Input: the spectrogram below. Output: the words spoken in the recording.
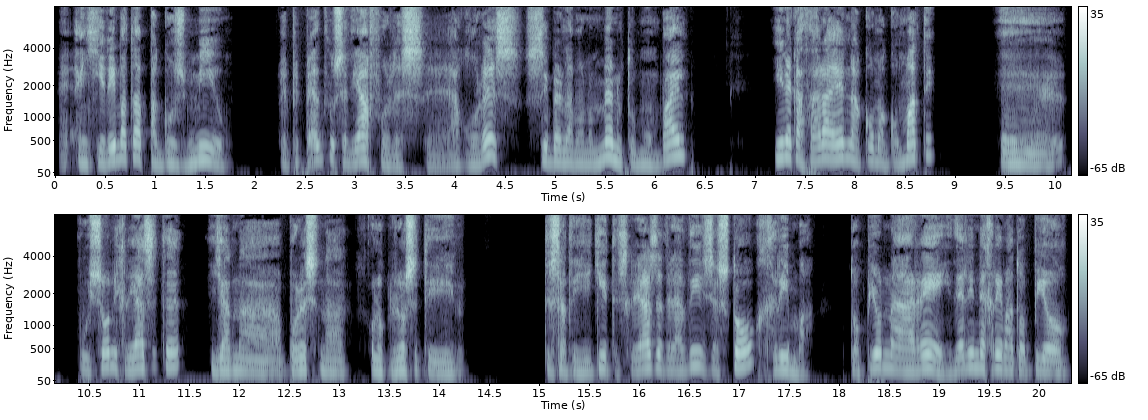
εγχειρήματα παγκοσμίου επίπεδου σε διάφορες ε, αγορές συμπεριλαμβανομένου του mobile. Είναι καθαρά ένα ακόμα κομμάτι ε, που η Sony χρειάζεται για να μπορέσει να ολοκληρώσει τη, τη στρατηγική της. Χρειάζεται δηλαδή ζεστό χρήμα το οποίο να ρέει. Δεν είναι χρήμα το οποίο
